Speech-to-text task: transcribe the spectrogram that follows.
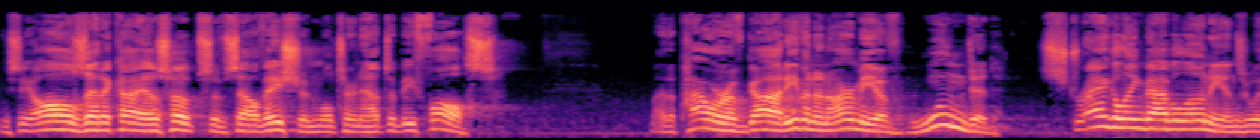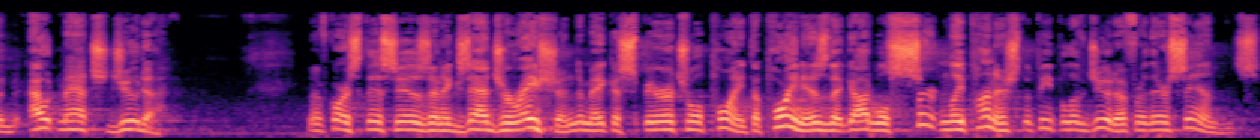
You see, all Zedekiah's hopes of salvation will turn out to be false. By the power of God, even an army of wounded, straggling Babylonians would outmatch Judah. And of course, this is an exaggeration to make a spiritual point. The point is that God will certainly punish the people of Judah for their sins.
